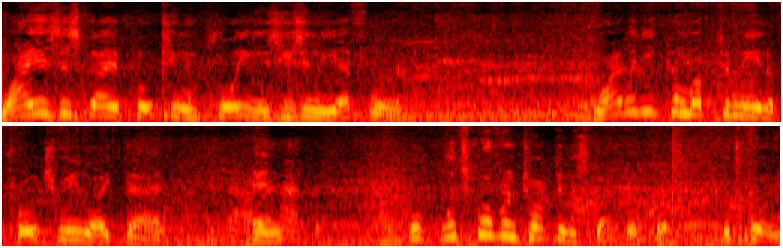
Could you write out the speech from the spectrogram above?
Why is this guy approaching employees using the F word? Why would he come up to me and approach me like that? And well, let's go over and talk to this guy real quick. Let's go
